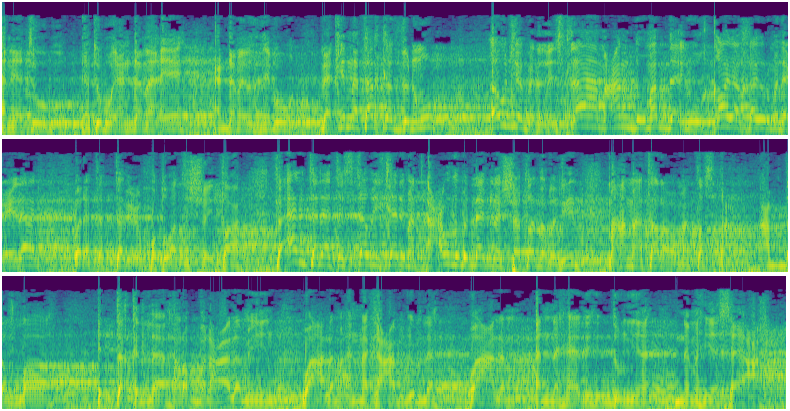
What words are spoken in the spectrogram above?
أن يتوبوا. يتوبوا عندما إيه؟ عندما يذنبون. لكن ترك الذنوب اوجب الاسلام عنده مبدأ الوقاية خير من العلاج ولا تتبع خطوات الشيطان. فأنت لا تستوي كلمة أعوذ بالله من الشيطان الرجيم مع ما ترى وما تصنع. عبد الله اتق الله رب العالمين واعلم أنك عبد له واعلم أن هذه الدنيا إنما هي ساعة.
